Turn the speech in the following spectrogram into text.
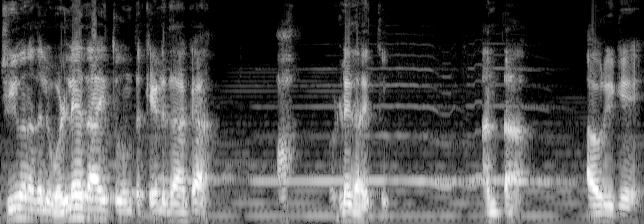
ಜೀವನದಲ್ಲಿ ಒಳ್ಳೇದಾಯ್ತು ಅಂತ ಕೇಳಿದಾಗ ಆ ಒಳ್ಳೇದಾಯ್ತು ಅಂತ ಅವರಿಗೆ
